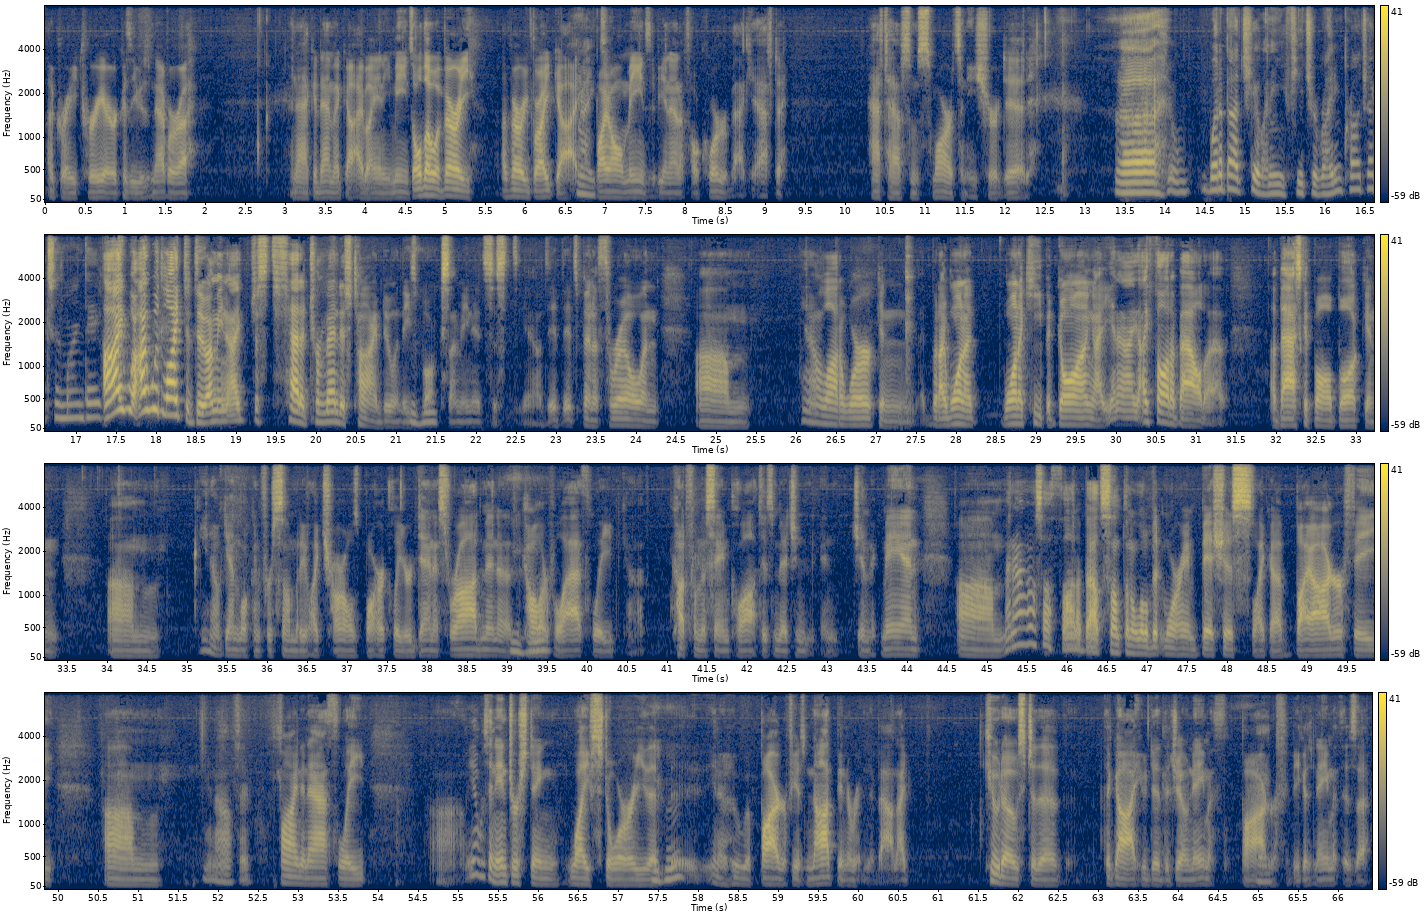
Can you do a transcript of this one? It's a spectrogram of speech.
a great career because he was never a an academic guy by any means. Although a very a very bright guy right. by all means to be an NFL quarterback, you have to have to have some smarts, and he sure did. Uh, what about you? Any future writing projects in mind, Dave? I, w- I would like to do. I mean, I've just had a tremendous time doing these mm-hmm. books. I mean, it's just you know, it, has been a thrill, and um, you know, a lot of work, and but I want to want to keep it going. I you know I, I thought about a, a, basketball book, and um, you know, again looking for somebody like Charles Barkley or Dennis Rodman, a mm-hmm. colorful athlete, kind of cut from the same cloth as Mitch and, and Jim McMahon. Um, and I also thought about something a little bit more ambitious, like a biography. Um, you know, find an athlete uh, it was an interesting life story that mm-hmm. uh, you know who a biography has not been written about. And I kudos to the the guy who did the Joe Namath biography because Namath is a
